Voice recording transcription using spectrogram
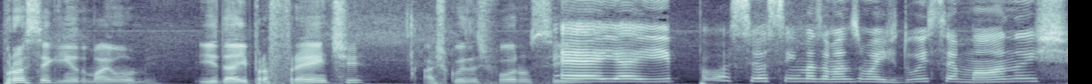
prosseguindo, Mayumi. E daí pra frente, as coisas foram se É, e aí passou assim mais ou menos umas duas semanas.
